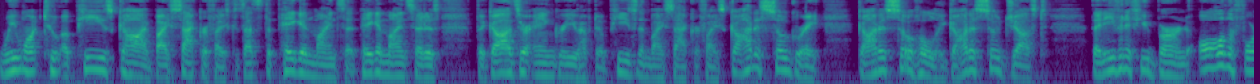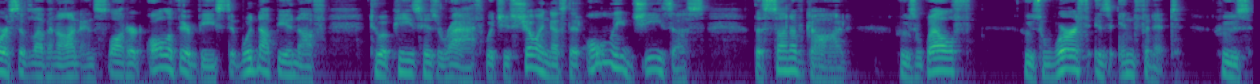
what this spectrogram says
we want to appease God by sacrifice, because that's the pagan mindset. Pagan mindset is the gods are angry, you have to appease them by sacrifice. God is so great, God is so holy, God is so just, that even if you burned all the forests of Lebanon and slaughtered all of their beasts, it would not be enough to appease his wrath, which is showing us that only Jesus, the Son of God, whose wealth, whose worth is infinite, whose,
